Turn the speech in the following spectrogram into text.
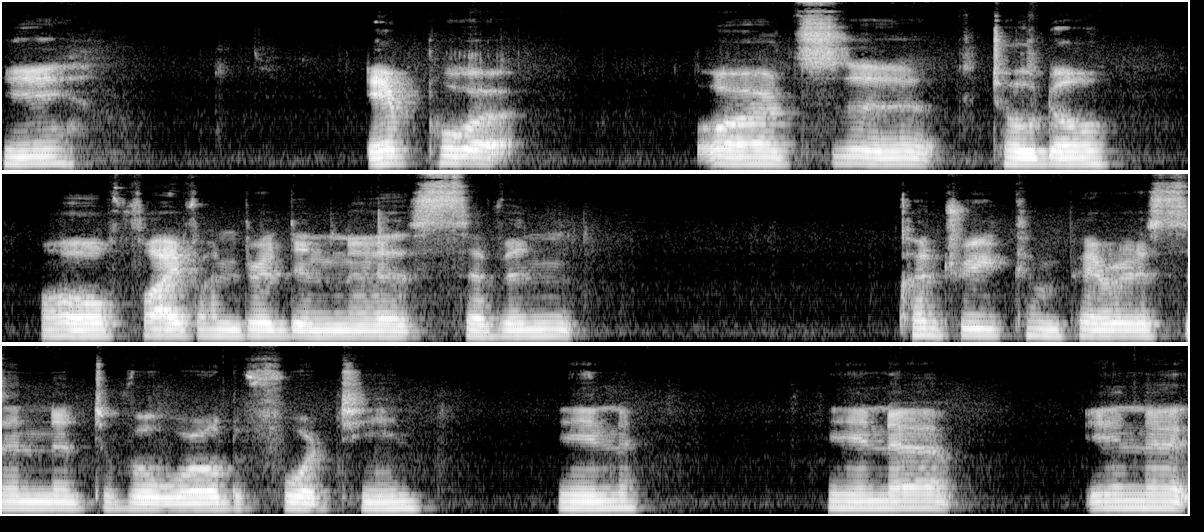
E airport orts uh, total all 507 country comparison the world 14 in in uh, in uh,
